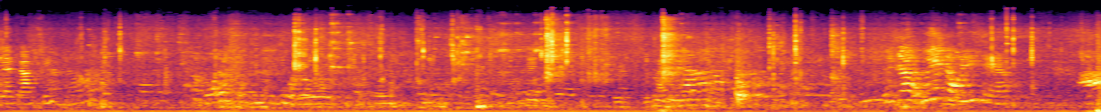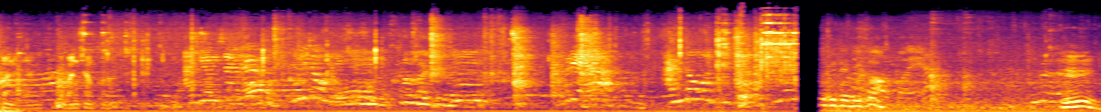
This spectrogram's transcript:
위에다 올리세요. 그러네 많지 않구나. 음. 여기 되니까 음,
